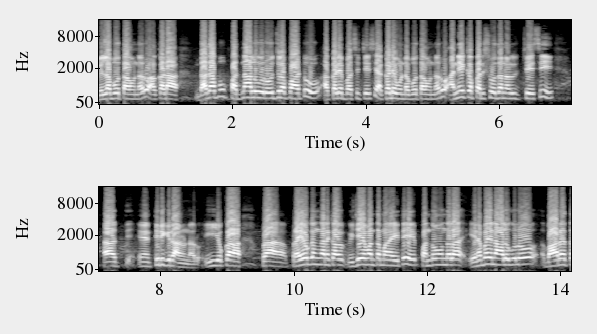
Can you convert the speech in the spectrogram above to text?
వెళ్ళబోతా ఉన్నారు. అక్కడ దాదాపు పద్నాలుగు రోజుల పాటు అక్కడే బస చేసి అక్కడే ఉండబోతా ఉన్నారు. అనేక పరిశోధనలు చేసి తిరిగి రానున్నారు. ఈ యొక్క ప్ర ప్రయోగం కనుక విజయవంతమైతే పంతొమ్మిది వందల ఎనభై నాలుగులో భారత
